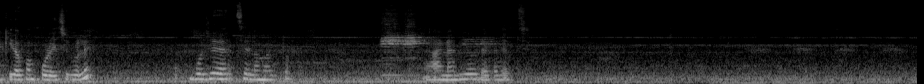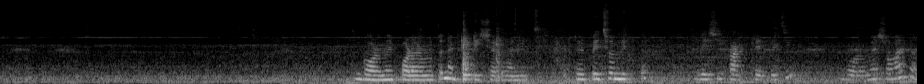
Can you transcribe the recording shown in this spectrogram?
একই রকম পরেছি বলে বোঝা যাচ্ছে না হয়তো। আয়না দিয়েও দেখা যাচ্ছে। গরমে পরার মতন একটা টি শার্ট বানিয়েছি। এটার পেছন দিকটা। বেশি কাট রেখেছি, গরমের সময় তো।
